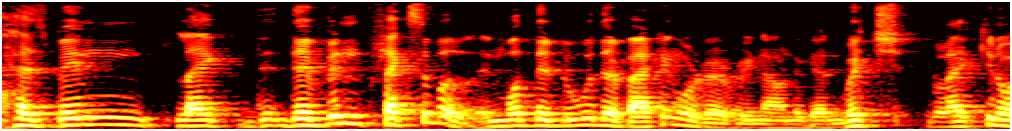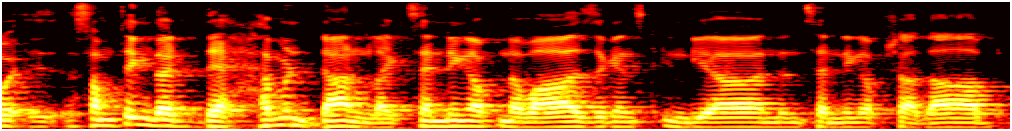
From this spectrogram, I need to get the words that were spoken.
has been like they've been flexible in what they do with their batting order every now and again, which like you know something that they haven't done, like sending up Nawaz against India and then sending up Shadab,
